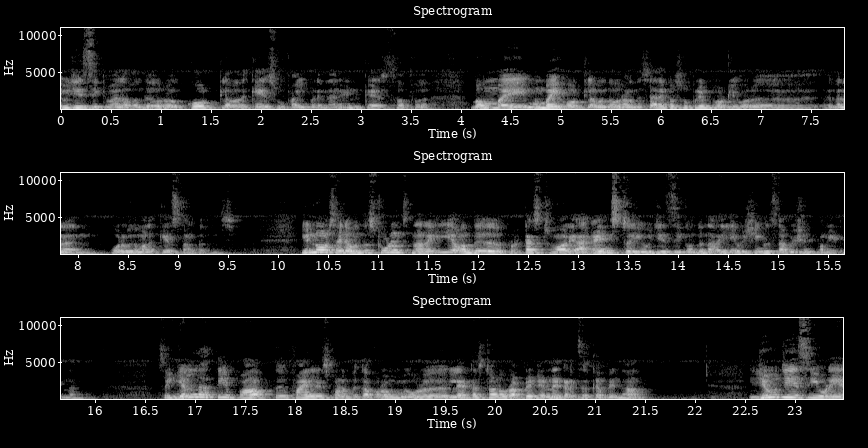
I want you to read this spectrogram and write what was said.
யூஜிசிக்கு மேலே வந்து ஒரு கோர்ட்டில் வந்து கேஸும் ஃபைல் பண்ணியிருந்தாங்க. இன் கேஸ் ஆஃப் பம்பை மும்பை கோர்ட்ல வந்து ஒரு நடந்துச்சு அதே மாதிரி சுப்ரீம் கோர்ட்லேயும் ஒரு இதனை ஒரு விதமான கேஸ் நடந்துருந்துச்சு. இன்னொரு சைடு வந்து ஸ்டூடெண்ட்ஸ் நிறைய வந்து ப்ரொடெஸ்ட் மாதிரி அகைன்ஸ்ட் யூஜிசிக்கு வந்து நிறைய விஷயங்கள் சப்மிஷன் பண்ணிட்டு இருந்தாங்க. ஸோ எல்லாத்தையும் பார்த்து ஃபைனலைஸ் பண்ணதுக்கு அப்புறம் ஒரு லேட்டஸ்டான ஒரு அப்டேட் என்ன கிடைச்சிருக்கு அப்படின்னா யூஜிசியுடைய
